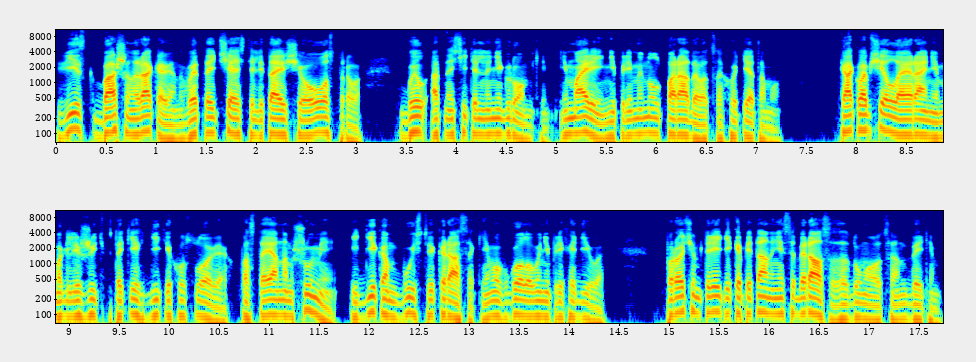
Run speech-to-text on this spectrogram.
Визг башен раковин в этой части летающего острова был относительно негромким, и Марий не применул порадоваться хоть этому. Как вообще лайране могли жить в таких диких условиях, в постоянном шуме и диком буйстве красок, ему в голову не приходило. Впрочем, третий капитан не собирался задумываться над этим.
